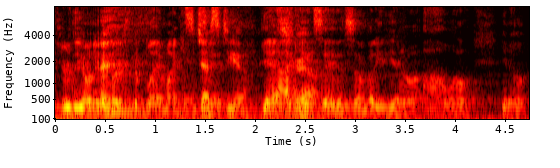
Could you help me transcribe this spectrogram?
you're the only person to blame. I can't. say just that- you. Yeah, It's I can't say to somebody, you know, oh well, you know.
